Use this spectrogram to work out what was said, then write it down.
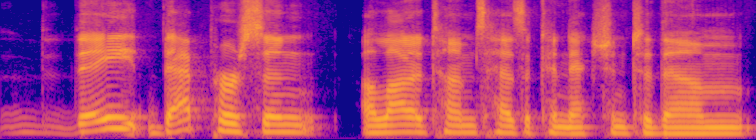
they that person a lot of times has a connection to them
